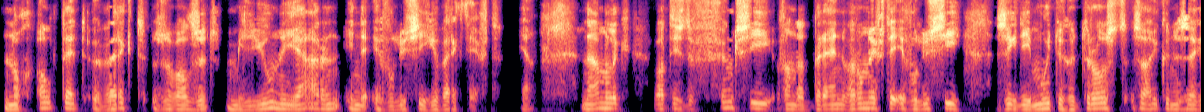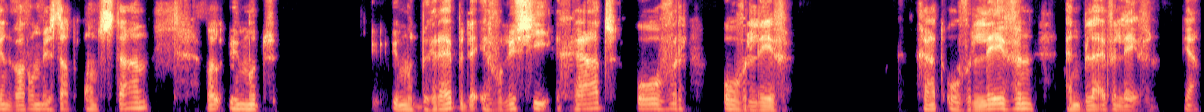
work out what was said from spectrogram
nog altijd werkt zoals het miljoenen jaren in de evolutie gewerkt heeft. Ja. Namelijk, wat is de functie van dat brein? Waarom heeft de evolutie zich die moeite getroost, zou je kunnen zeggen? Waarom is dat ontstaan? Wel, u moet, u moet begrijpen, de evolutie gaat over overleven. Gaat over leven en blijven leven. Ja.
